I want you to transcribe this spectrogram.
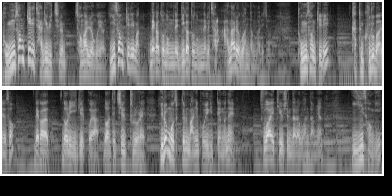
동성끼리 자기 위치를 정하려고 해요. 이성끼리 막 내가 더 높네, 네가 더 높네를 잘 안 하려고 한단 말이죠. 동성끼리 같은 그룹 안에서 내가 너를 이길 거야, 너한테 질투를 해 이런 모습들을 많이 보이기 때문에 두 아이 키우신다라고 한다면 이성이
